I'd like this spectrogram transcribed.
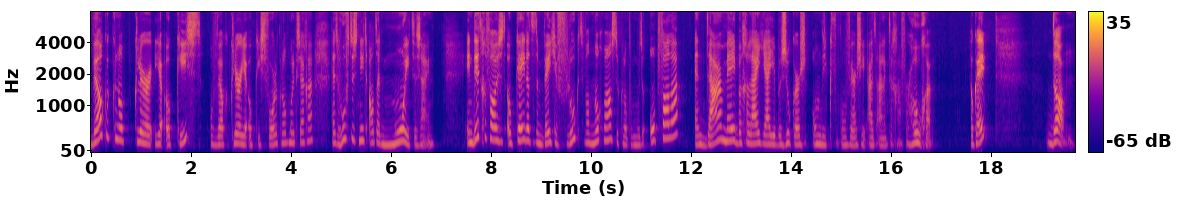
Welke knopkleur je ook kiest, of welke kleur je ook kiest voor de knop, moet ik zeggen, het hoeft dus niet altijd mooi te zijn. In dit geval is het oké dat het een beetje vloekt, want nogmaals, de knoppen moeten opvallen. En daarmee begeleid jij je bezoekers om die conversie uiteindelijk te gaan verhogen. Oké? Dan,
